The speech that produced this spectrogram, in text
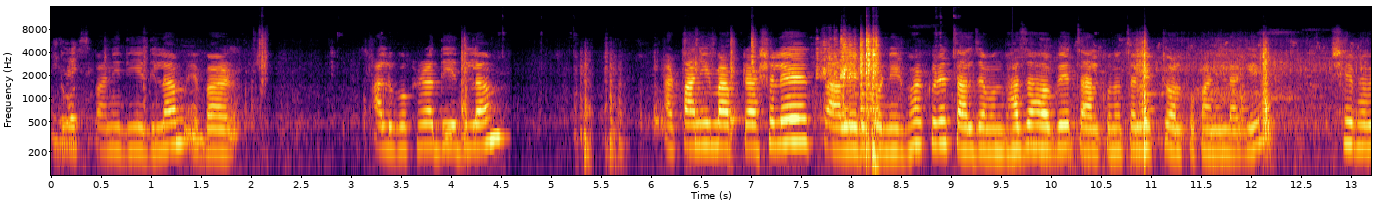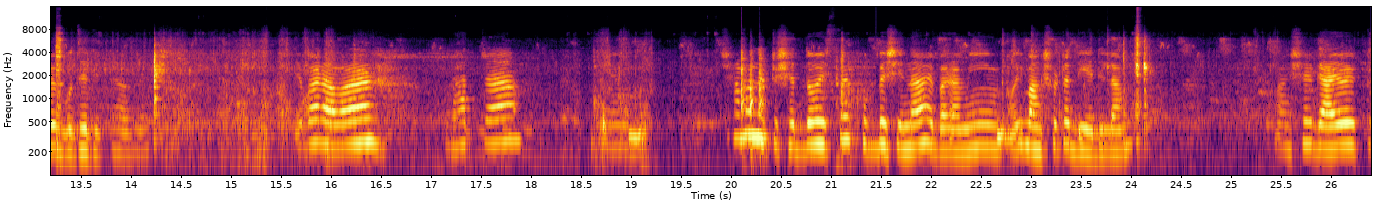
দুধ, পানি দিয়ে দিলাম। এবার আলু বোখরা দিয়ে দিলাম। আর পানির মাপটা আসলে চালের উপর নির্ভর করে চাল যেমন ভাজা হবে, চাল কোনো চালে একটু অল্প পানি লাগে। সেভাবে বুঝে দিতে হবে। এবার আমার ভাতটা সামান্য একটু সেদ্ধ হয়েছে, খুব বেশি না। এবার আমি ওই মাংসটা দিয়ে দিলাম। মাংসের গায়েও একটু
